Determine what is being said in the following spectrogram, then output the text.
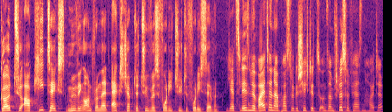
go to our key text moving on from that Acts chapter 2 verse 42 to 47. Jetzt lesen wir weiter in der Apostelgeschichte zu unserem Schlüsselversen heute.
